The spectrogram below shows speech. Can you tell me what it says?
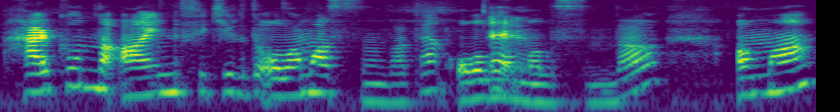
Her konuda aynı fikirde olamazsın zaten. Olmamalısın da. Ama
